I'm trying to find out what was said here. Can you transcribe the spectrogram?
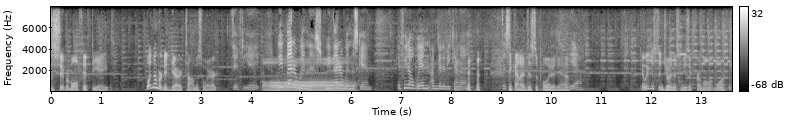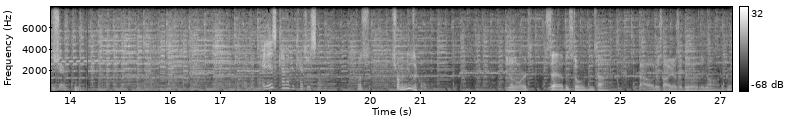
is Super Bowl 58. What number did Derrick Thomas wear? 58. We better win this. We better win Oh. this game. If we don't win, I'm going to be kind of disappointed. Kind of disappointed, yeah. Yeah, Can we just enjoy this music for a moment more? sure. It is kind of a catchy song. What's it's from a musical? You know the words? Seven stories high, about as high as a building ought to go.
